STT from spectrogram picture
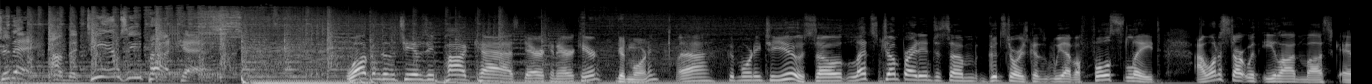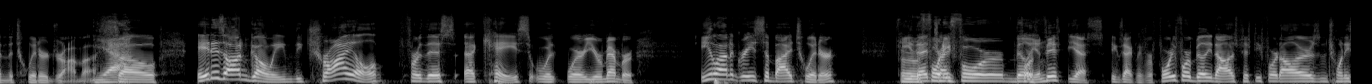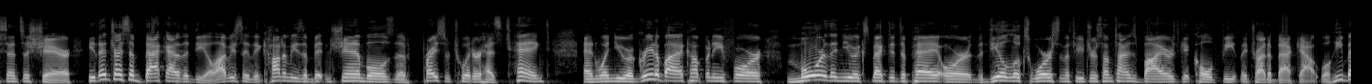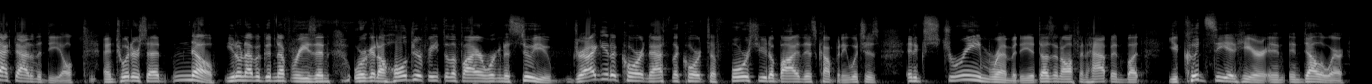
Today on the TMZ Podcast. Welcome to the TMZ podcast. Eric and Eric here. Good morning. Uh, good morning to you. So let's jump right into some good stories because we have a full slate. I want to start with Elon Musk and the Twitter drama. Yeah. So it is ongoing. The trial for this uh, case, wh- where you remember, Elon agrees to buy Twitter. For then tries- forty-four billion. For 50, yes, exactly. For $44 billion, $54.20 a share. He then tries to back out of the deal. Obviously, the economy is a bit in shambles. The price of Twitter has tanked. And when you agree to buy a company for more than you expected to pay, or the deal looks worse in the future, sometimes buyers get cold feet and they try to back out. Well, he backed out of the deal. And Twitter said, no, you don't have a good enough reason. We're going to hold your feet to the fire. We're going to sue you, drag you to court, and ask the court to force you to buy this company, which is an extreme remedy. It doesn't often happen, but you could see it here in, in Delaware.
